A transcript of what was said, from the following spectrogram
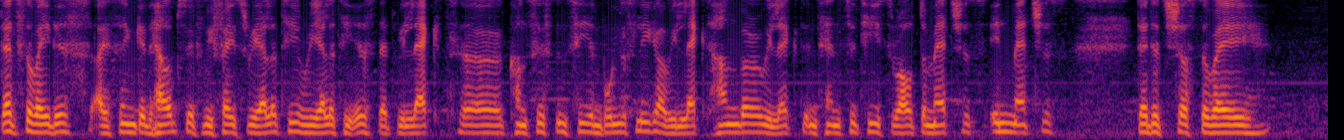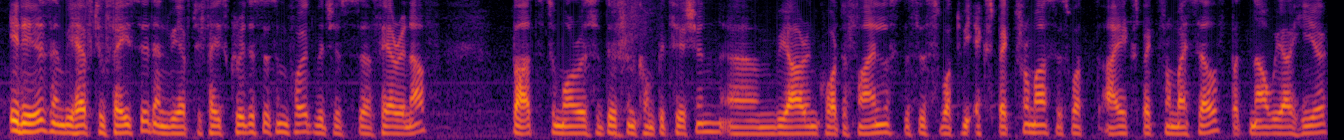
that's the way it is. I think it helps if we face reality. Reality is that we lacked uh, consistency in Bundesliga. We lacked hunger. We lacked intensity throughout the matches, in matches. That it's just the way it is, and we have to face it, and we have to face criticism for it, which is uh, fair enough but tomorrow is a different competition. Um, we are in quarterfinals. This is what we expect from us, is what I expect from myself. But now we are here.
